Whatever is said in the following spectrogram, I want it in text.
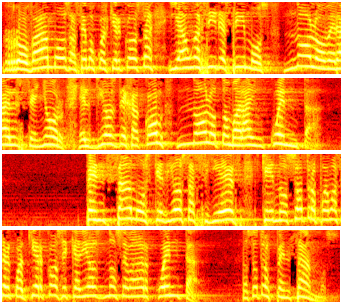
robamos, hacemos cualquier cosa y aún así decimos, no lo verá el Señor, el Dios de Jacob no lo tomará en cuenta. Pensamos que Dios así es, que nosotros podemos hacer cualquier cosa y que Dios no se va a dar cuenta. Nosotros pensamos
